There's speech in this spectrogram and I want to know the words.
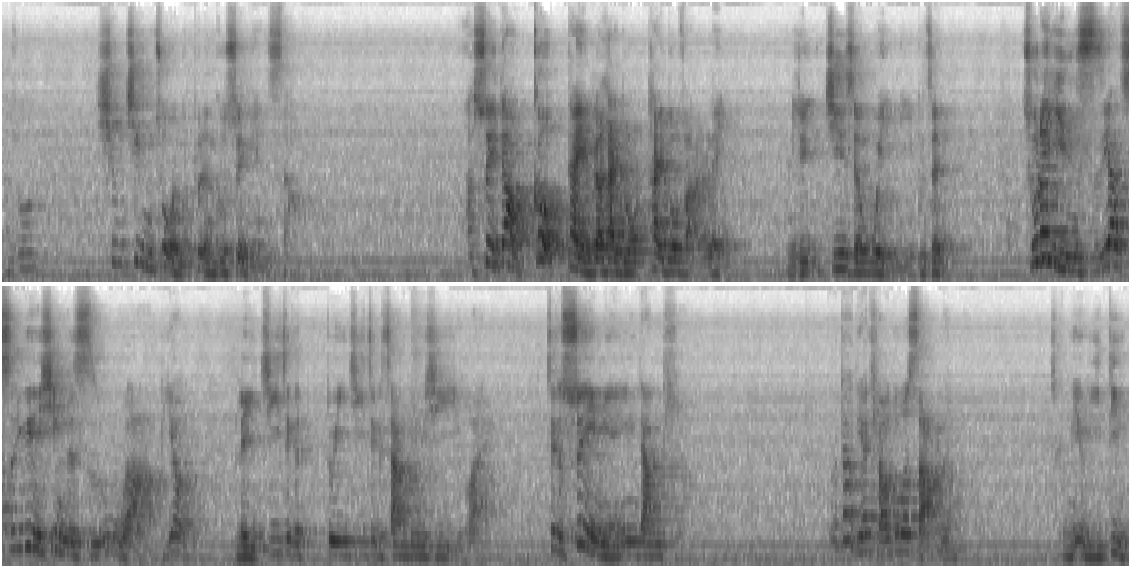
他说修静坐你不能够睡眠少，啊睡到够，但也不要太多，太多反而累，你就精神萎靡不振。除了饮食要吃月性的食物啊，不要累积这个堆积这个脏东西以外，这个睡眠应当调。那到底要调多少呢？这个没有一定。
